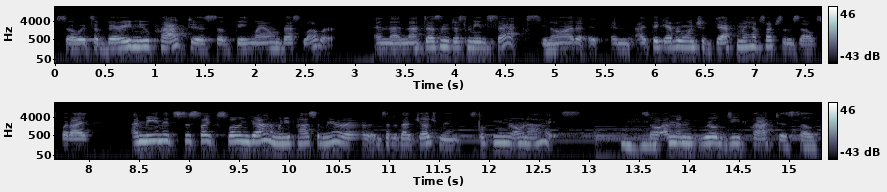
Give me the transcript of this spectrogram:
so it's a very new practice of being my own best lover. And then that doesn't just mean sex, you know. I, and I think everyone should definitely have sex themselves, but I, I mean, it's just like slowing down. And when you pass a mirror, instead of that judgment, it's looking in your own eyes Mm-hmm. So I'm in real deep practice of,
